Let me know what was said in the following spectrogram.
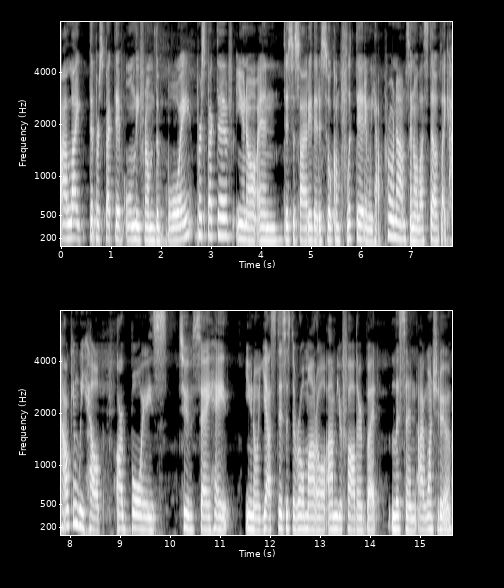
I like the perspective only from the boy perspective, you know, and this society that is so conflicted and we have pronouns and all that stuff. Like, how can we help our boys to say, hey, you know, yes, this is the role model. I'm your father, but listen, I want you to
